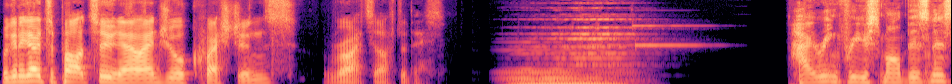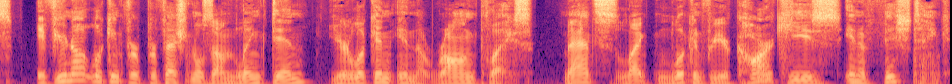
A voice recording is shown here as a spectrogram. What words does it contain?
We're going to go to part two now and your questions right after this. Hiring for your small business? If you're not looking for professionals on LinkedIn, you're looking in the wrong place. That's like looking for your car keys in a fish tank.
